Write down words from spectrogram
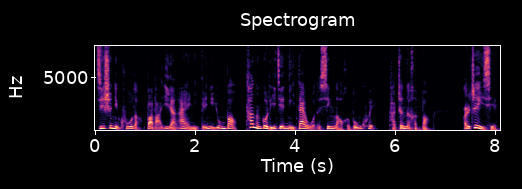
即使你哭了，爸爸依然爱你，给你拥抱，他能够理解你带我的辛劳和崩溃，他真的很棒。而这一些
